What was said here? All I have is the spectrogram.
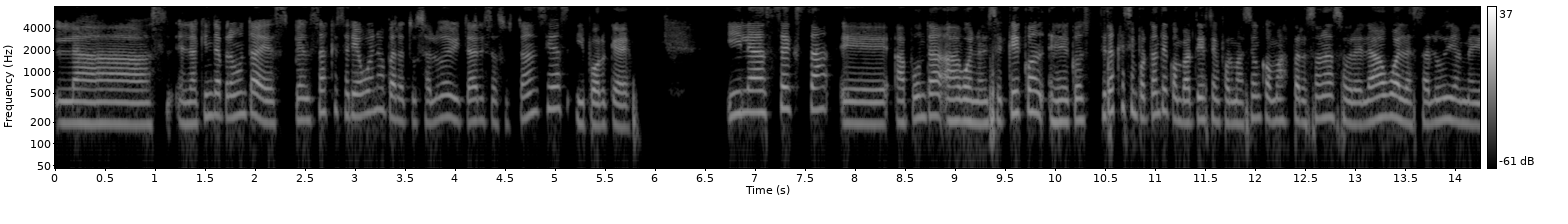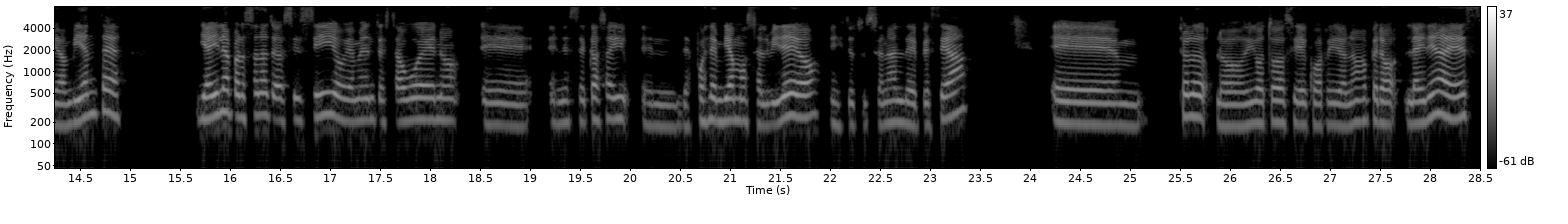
La quinta pregunta es, ¿pensás que sería bueno para tu salud evitar esas sustancias y por qué? Y la sexta eh, apunta a, bueno, dice, ¿qué eh, ¿consideras que es importante compartir esta información con más personas sobre el agua, la salud y el medio ambiente? Y ahí la persona te va a decir, sí, obviamente está bueno. en ese caso, ahí, después le enviamos el video institucional de PCA. yo lo, digo todo así de corrido, ¿no? Pero la idea es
